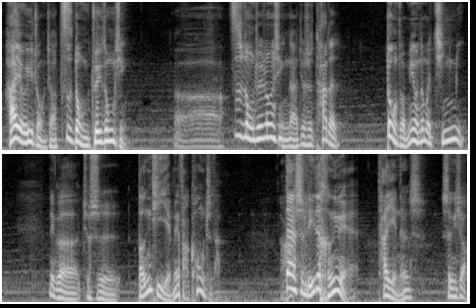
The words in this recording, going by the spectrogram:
还有一种叫自动追踪型，啊，自动追踪型呢，就是它的动作没有那么精密，那个就是本体也没法控制它，但是离得很远，它也能生效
